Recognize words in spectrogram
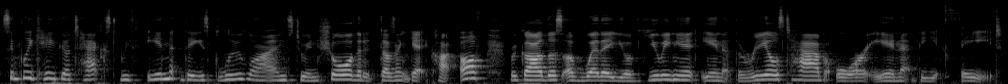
Simply keep your text within these blue lines to ensure that it doesn't get cut off regardless of whether you're viewing it in the Reels tab or in the feed.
